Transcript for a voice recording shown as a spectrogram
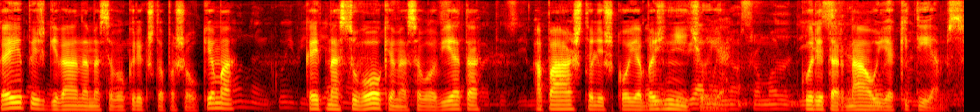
kaip išgyvename savo krikšto pašaukimą, kaip mes suvokiame savo vietą apaštališkoje bažnyčioje, kuri tarnauja kitiems.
